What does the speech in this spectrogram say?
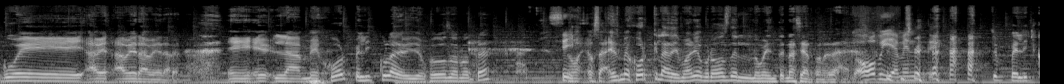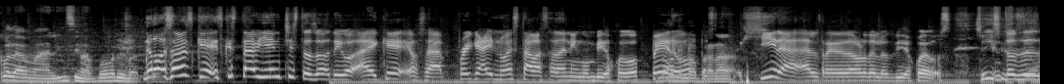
Güey, a ver, a ver, a ver, a ver. Eh, eh, la mejor película de videojuegos, ¿no nota? O sea, es mejor que la de Mario Bros. del 90, no es cierto, ¿verdad? Obviamente. película malísima, pobre. No, ¿sabes qué? Es que está bien chistoso. Digo, hay que, o sea, Free Guy no está basada en ningún videojuego, pero gira alrededor de los videojuegos. Sí, Entonces,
